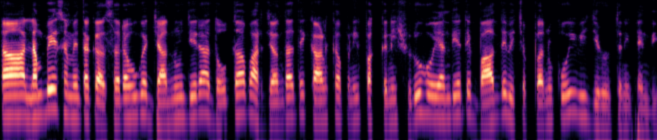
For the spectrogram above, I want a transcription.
ਤਾਂ ਲੰਬੇ ਸਮੇਂ ਤੱਕ ਅਸਰ ਰਹੂਗਾ। ਜਾਨੂੰ ਜਿਹੜਾ ਦੋਤਾ ਭਰ ਜਾਂਦਾ ਤੇ ਕਣਕ ਆਪਣੀ ਪੱਕਣੀ ਸ਼ੁਰੂ ਹੋ ਜਾਂਦੀ ਹੈ ਤੇ ਬਾਅਦ ਦੇ ਵਿੱਚ ਆਪਾਂ ਨੂੰ ਕੋਈ ਵੀ ਜ਼ਰੂਰਤ ਨਹੀਂ ਪੈਂਦੀ।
